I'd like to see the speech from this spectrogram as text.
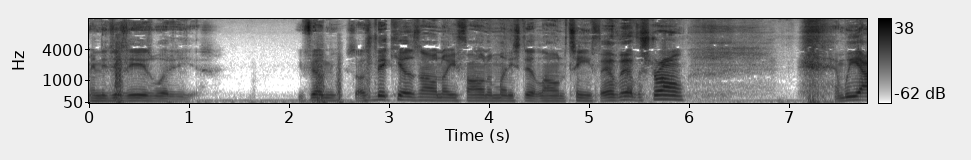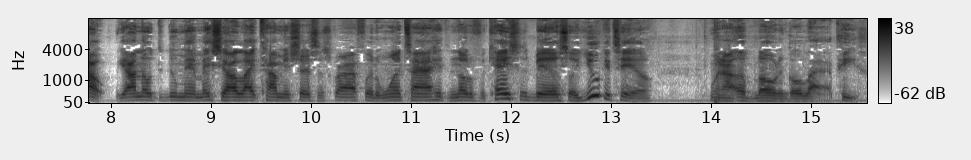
And it just is what it is. You feel me? So it's Big Killzown on your phone. The money still on. The team forever, ever strong. And we out. Y'all know what to do, man. Make sure y'all like, comment, share, subscribe for the one time. Hit the notifications bell so you can tell when I upload and go live. Peace.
